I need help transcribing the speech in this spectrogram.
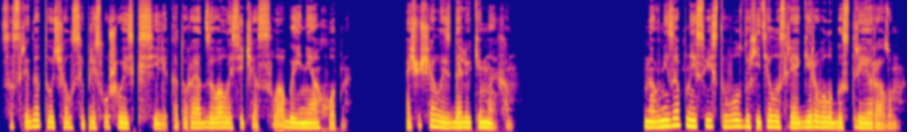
Сосредоточился, прислушиваясь к силе, которая отзывалась сейчас слабо и неохотно. Ощущалась далеким эхом. На внезапный свист в воздухе тело среагировало быстрее разума.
